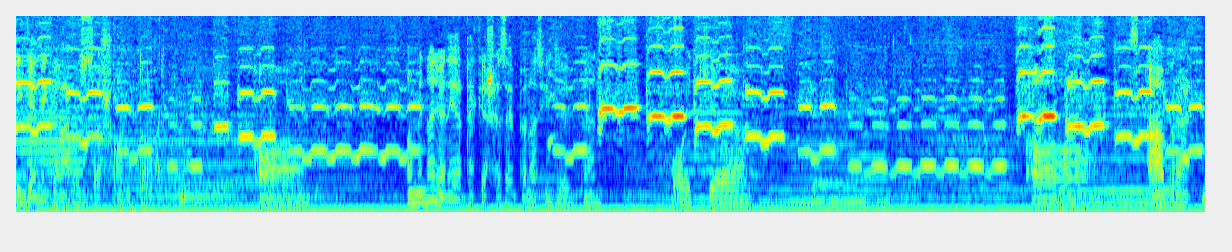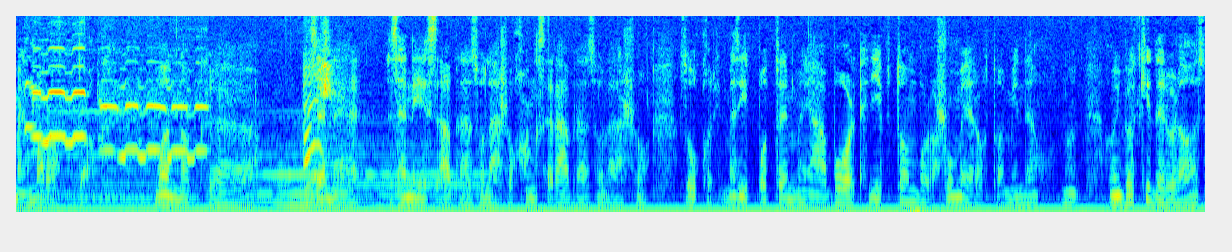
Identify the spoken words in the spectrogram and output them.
igen-igen hosszasan tart. A, ami nagyon érdekes ezekben az időkben, hogy eh, az ábrák megmaradtak. Vannak eh, zene, zenész ábrázolások, hangszerábrázolások az ókori Mezipotamiából, Egyiptomból, a suméroktól, mindenhonnan, amiből kiderül az,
